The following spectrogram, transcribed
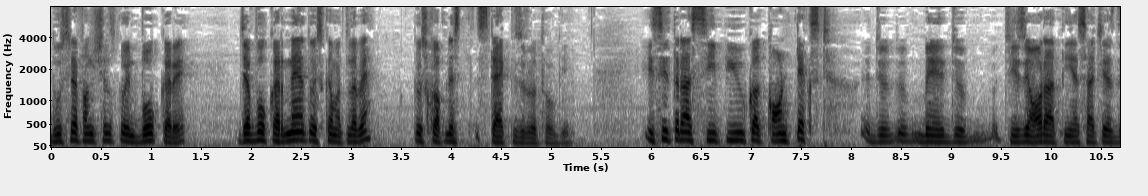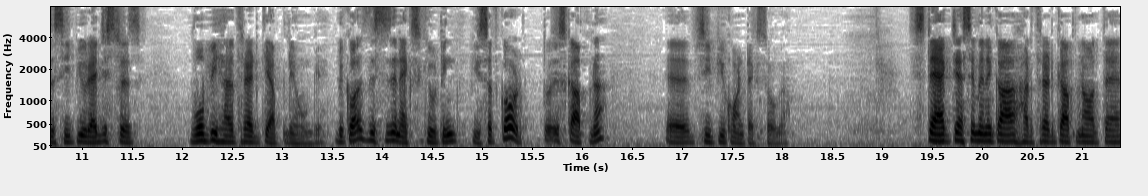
دوسرے فنکشن کو انووک کرے جب وہ کرنا ہے تو اس کا مطلب ہے کہ اس کو اپنے اسٹیک کی ضرورت ہوگی اسی طرح سی پی یو کا کانٹیکسٹ جو میں جو چیزیں اور آتی ہیں such as the C P U registers وہ بھی ہر تھریڈ کے اپنے ہوں گے because this is an executing piece of code تو اس کا اپنا سی پی کانٹیکس ہوگا اسٹیک جیسے میں نے کہا ہر تھریڈ کا اپنا ہوتا ہے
